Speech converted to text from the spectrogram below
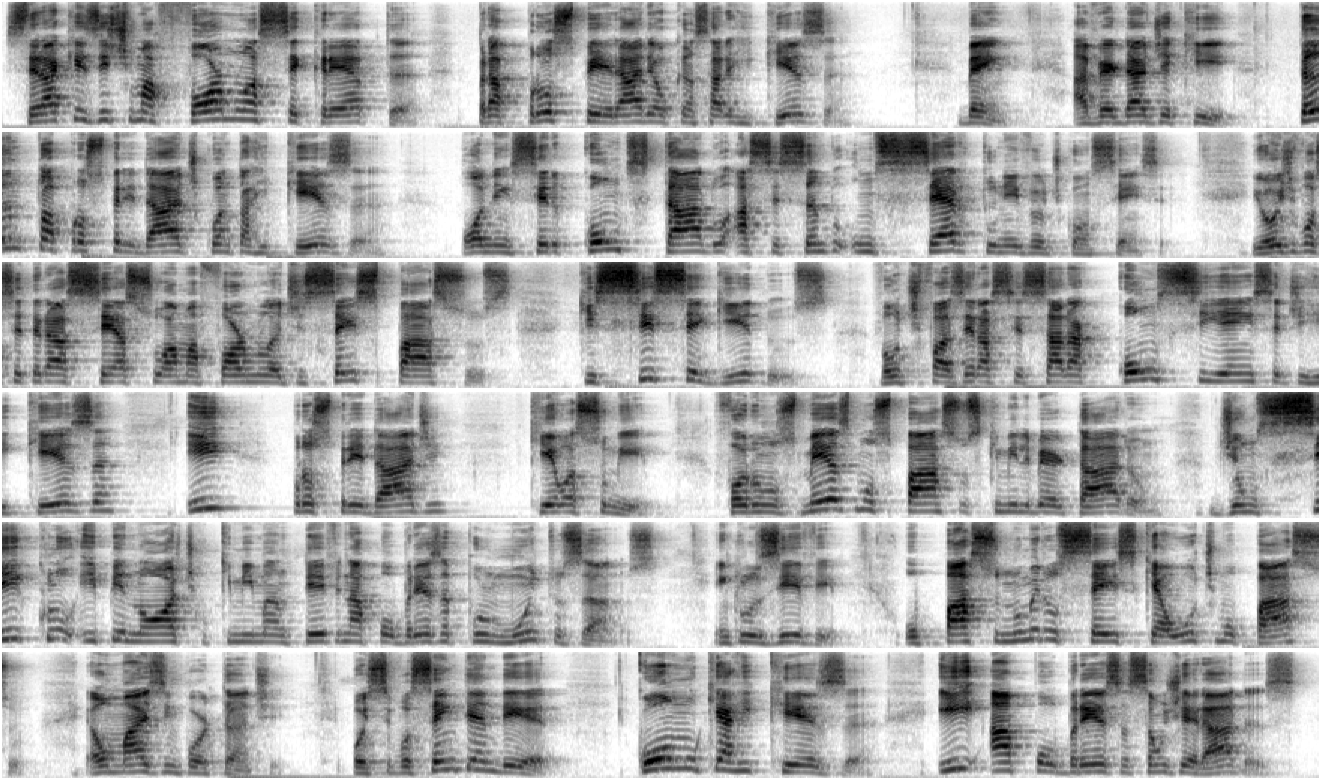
Será que existe uma fórmula secreta para prosperar e alcançar a riqueza? Bem, a verdade é que tanto a prosperidade quanto a riqueza podem ser conquistado acessando um certo nível de consciência. E hoje você terá acesso a uma fórmula de seis passos que, se seguidos, vão te fazer acessar a consciência de riqueza e prosperidade que eu assumi. Foram os mesmos passos que me libertaram de um ciclo hipnótico que me manteve na pobreza por muitos anos. Inclusive, o passo número 6, que é o último passo, é o mais importante. Pois se você entender como que a riqueza e a pobreza são geradas,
